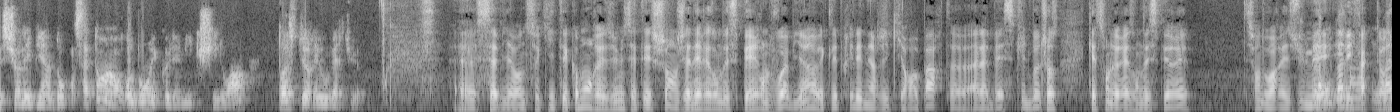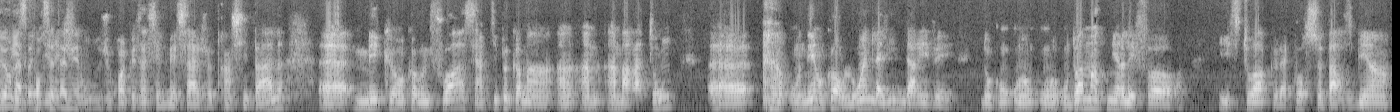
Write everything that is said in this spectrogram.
sur les biens. Donc on s'attend à un rebond économique chinois post-réouverture. Euh, Sabine, avant de se quitter, comment on résume cet échange? Il y a des raisons d'espérer, on le voit bien avec les prix de l'énergie qui repartent euh, à la baisse, c'est une bonne chose. Quelles sont les raisons d'espérer si on doit résumer, et les facteurs de risque pour cette année? Je crois que ça, c'est le message principal, euh, mais qu'encore une fois, c'est un petit peu comme un, marathon. Euh, on est encore loin de la ligne d'arrivée. Donc, on, on doit maintenir l'effort histoire que la course se passe bien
